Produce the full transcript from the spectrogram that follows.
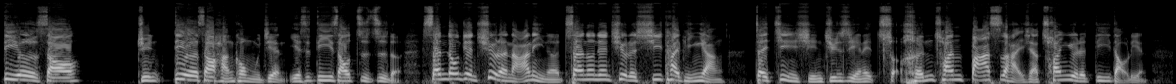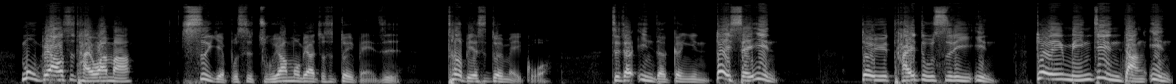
第二艘军第二艘航空母舰，也是第一艘自制的山东舰去了哪里呢？山东舰去了西太平洋，在进行军事演练，横穿巴士海峡，穿越了第一岛链。目标是台湾吗？是也不是，主要目标就是对美日，特别是对美国，这叫硬的更硬。对谁硬？对于台独势力硬，对于民进党硬，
